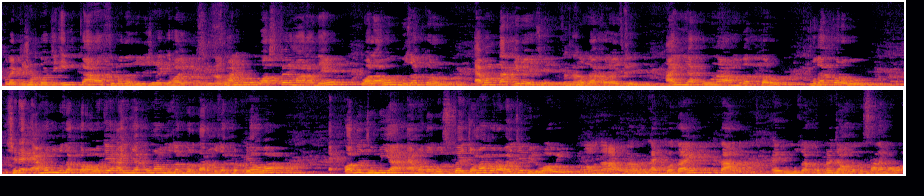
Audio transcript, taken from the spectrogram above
তবে একটা শর্ত হচ্ছে ইন কানা সিফাতান, যদি সেটা কি হয়? মানে কোনো ওয়াসফের মানা দে, ওয়ালাহু মুজাক্করুন এবং তার কি রয়েছে? মুজাক্কর রয়েছে। আইন ইয়াকুনা মুজাক্করু মুজাক্কর হোক সেটা এমন মুজাক্কর হওয়া যে আইন ইয়াকুনা মুজাক্কর তার মুজাক্করটি হওয়া কত জুমিয়া এমন অবস্থায় জমা করা হয়েছে বিলওয়াউই এক কথায় তার এই মুজাক্করটা জামানত সালে হওয়া।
